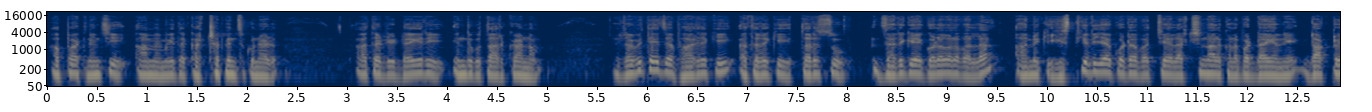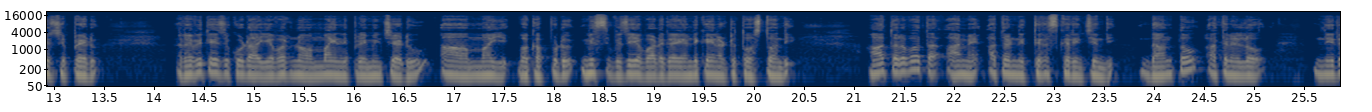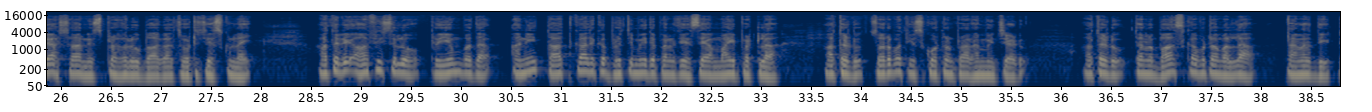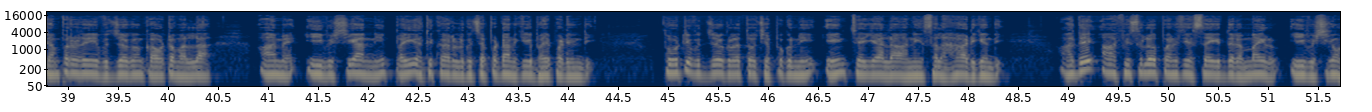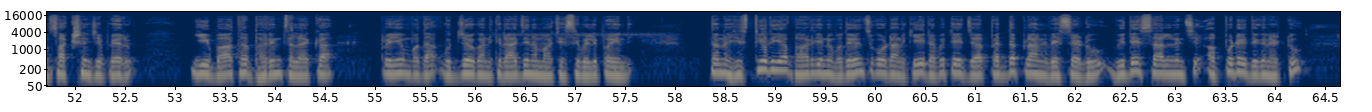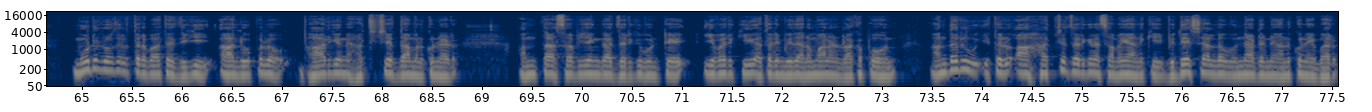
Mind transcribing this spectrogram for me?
అప్పటి నుంచి ఆమె మీద కక్ష పెంచుకున్నాడు. అతడి డైరీ ఇందుకు తార్కాణం. రవితేజ భార్యకి అతడికి తరచూ జరిగే గొడవల వల్ల ఆమెకి హిస్టీరియా కూడా వచ్చే లక్షణాలు కనపడ్డాయని డాక్టర్ చెప్పాడు. రవితేజ కూడా ఎవరినో అమ్మాయిని ప్రేమించాడు. ఆ అమ్మాయి ఒకప్పుడు మిస్ విజయవాడగా ఎన్నికైనట్టు తోస్తోంది. ఆ తర్వాత ఆమె అతన్ని తిరస్కరించింది. దాంతో అతనిలో నిరాశ నిస్పృహలు బాగా చోటు చేసుకున్నాయి. అతడి ఆఫీసులో ప్రియంవద అని తాత్కాలిక భృతి మీద పనిచేసే అమ్మాయి పట్ల అతడు చొరవ తీసుకోవటం ప్రారంభించాడు. అతడు తన బాస్ కావటం వల్ల తనది టెంపరీ ఉద్యోగం కావటం వల్ల ఆమె ఈ విషయాన్ని పై అధికారులకు చెప్పడానికి భయపడింది. తోటి ఉద్యోగులతో చెప్పుకుని ఏం చెయ్యాలా అని సలహా అడిగింది. అదే ఆఫీసులో పనిచేసే ఇద్దరు అమ్మాయిలు ఈ విషయం సాక్ష్యం చెప్పారు. ఈ బాధ భరించలేక ప్రియంవద ఉద్యోగానికి రాజీనామా చేసి వెళ్ళిపోయింది. తన హిస్టీరియా భార్యను వదిలించుకోవడానికి రవితేజ పెద్ద ప్లాన్ వేశాడు. విదేశాల నుంచి అప్పుడే దిగినట్టు మూడు రోజుల తర్వాత దిగి ఆ లోపల భార్యను హత్య చేద్దామనుకున్నాడు. అంతా సవ్యంగా జరిగి ఉంటే ఎవరికి అతడి మీద అనుమానం రాకపోవును. అందరూ ఇతడు ఆ హత్య జరిగిన సమయానికి విదేశాల్లో ఉన్నాడని అనుకునేవారు.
